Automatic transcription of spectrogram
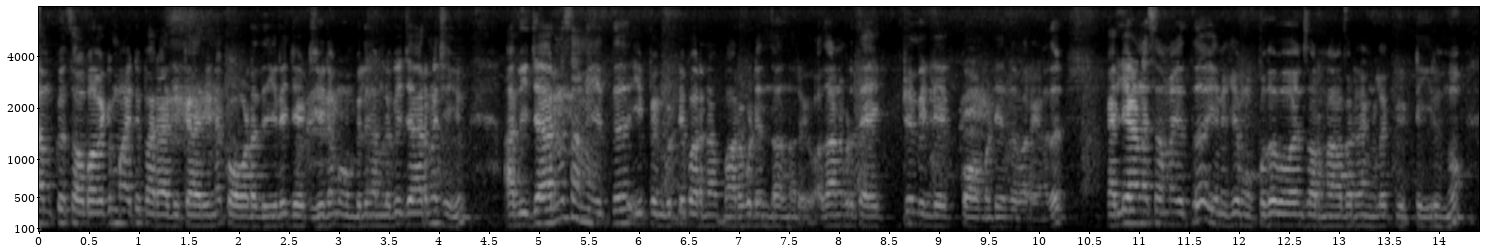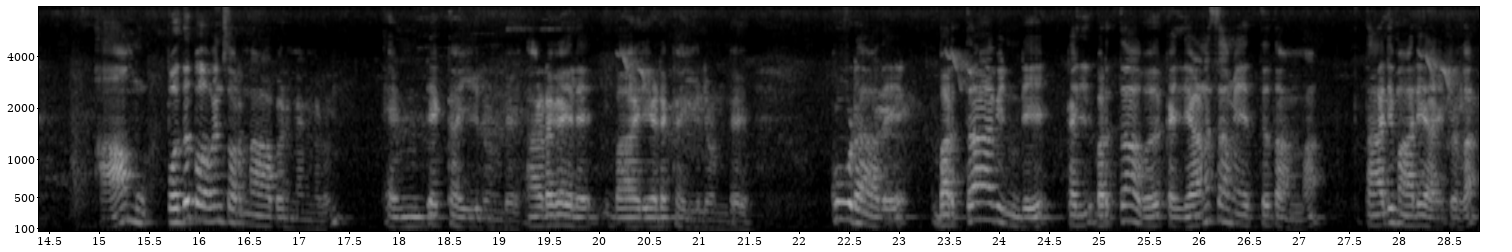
നമുക്ക് സ്വാഭാവികമായിട്ട് പരാതിക്കാരിനെ കോടതിയിൽ ജഡ്ജിയുടെ മുമ്പിൽ നമ്മൾ വിചാരണ ചെയ്യും. ആ വിചാരണ സമയത്ത് ഈ പെൺകുട്ടി പറഞ്ഞ മറുപടി എന്താണെന്ന് അറിയോ അതാണ് ഇവിടുത്തെ ഏറ്റവും വലിയ കോമഡി എന്ന് പറയുന്നത്. കല്യാണ സമയത്ത് എനിക്ക് മുപ്പത് പവൻ സ്വർണാഭരണങ്ങൾ കിട്ടിയിരുന്നു. ആ മുപ്പത് പവൻ സ്വർണാഭരണങ്ങളും എന്റെ കയ്യിലുണ്ട്. ആരുടെ കയ്യിൽ? ഭാര്യയുടെ കയ്യിലുണ്ട്. കൂടാതെ ഭർത്താവിന്റെ കൽ ഭർത്താവ് കല്യാണ സമയത്ത് തന്ന താലിമാലയായിട്ടുള്ള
